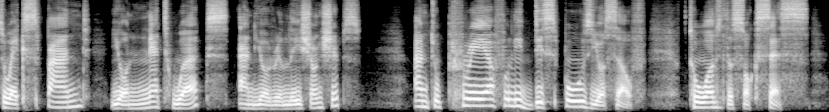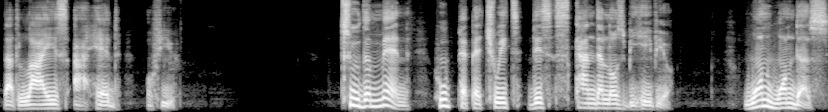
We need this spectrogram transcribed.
to expand your networks and your relationships, and to prayerfully dispose yourself towards the success that lies ahead of you. To the men who perpetuate this scandalous behavior, one wonders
